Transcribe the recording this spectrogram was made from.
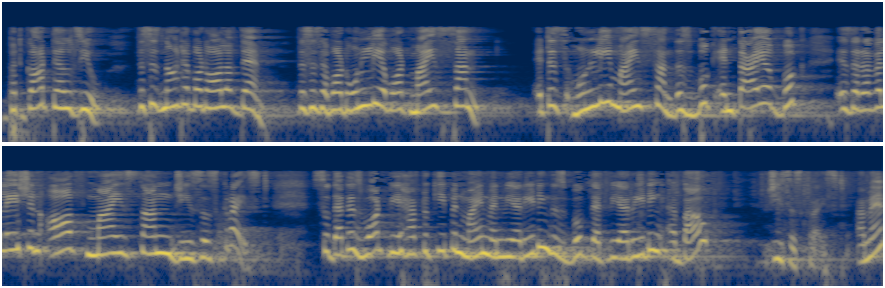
but God tells you, this is not about all of them. This is about only about my son. It is only my son. This book, entire book is a revelation of my son Jesus Christ. So that is what we have to keep in mind when we are reading this book that we are reading about Jesus Christ. Amen.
